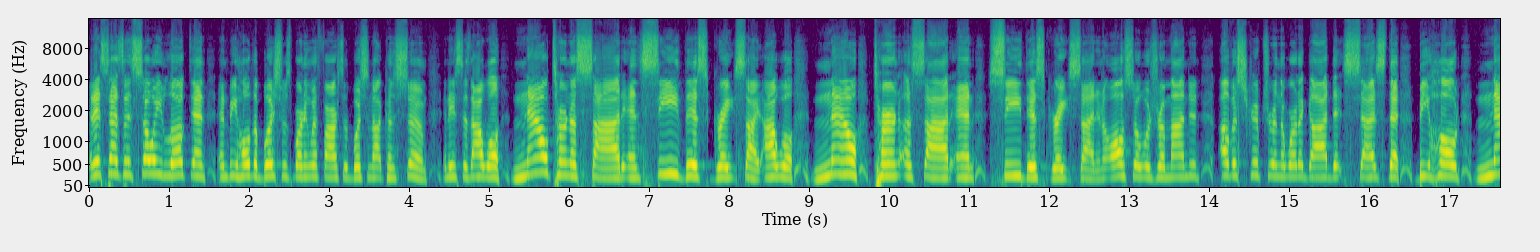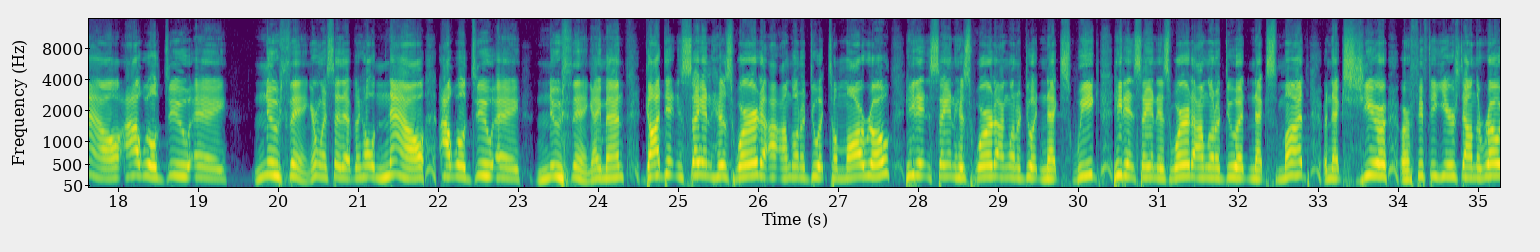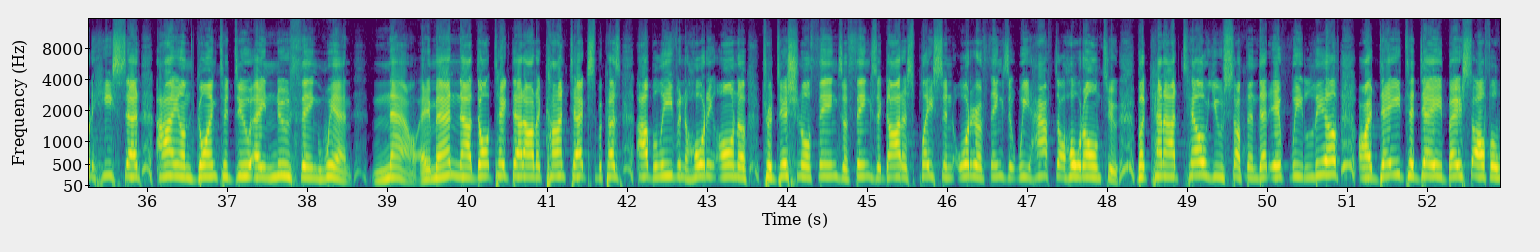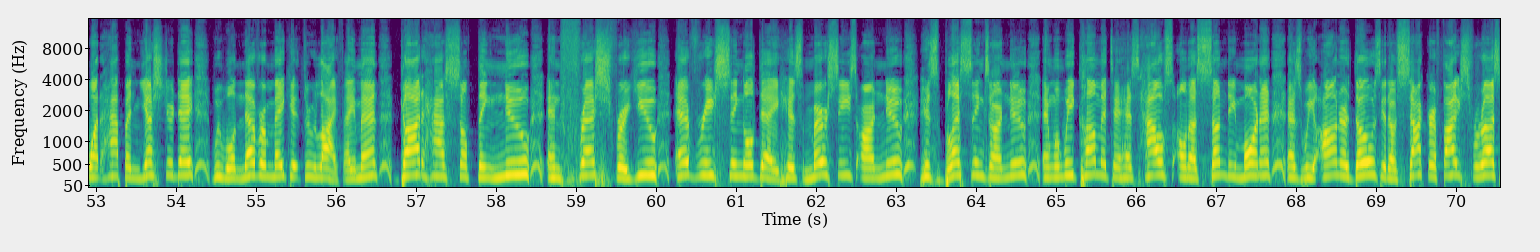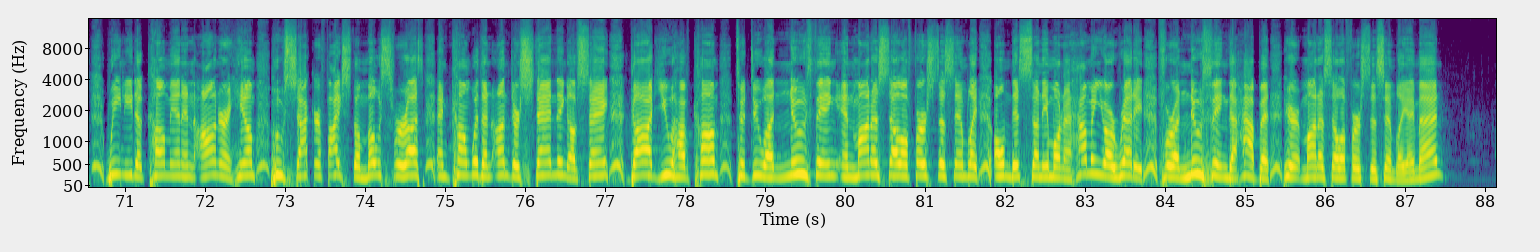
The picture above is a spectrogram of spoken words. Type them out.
And it says, And so he looked, and, and behold, the bush was burning with fire, so the bush was not consumed. And he says, I will now turn aside and see this great sight. I will now turn aside and see this great sight. And also was reminded of a scripture in the Word of God that says that, Behold, now I will do a new thing. Everyone say that. Behold, now I will do a new thing. Amen. God didn't say in His Word, I'm going to do it tomorrow. He didn't say in His Word, I'm going to do it next week. He didn't say in His Word, I'm going to do it next month or next year or 50 years down the road. He said, I am going to do a new thing when? Now. Amen. Now, don't take that out of context because I believe in holding on to traditional things, of things that God has placed in order, of things that we have to hold on to. But can I tell you something that if we live our day to day based off of what happened yesterday, we will never make it through life. Amen. God has something new and fresh for you every single day. His mercies are new, His blessings are new. And when we come into His house on a Sunday morning, as we honor those that have sacrificed for us, we need to come in and honor Him who sacrificed the most for us and come with an understanding of saying, God, you have come to do a new thing in Monticello First Assembly on this Sunday morning. How many are ready for a new thing to happen here at Monticello First Assembly? Amen.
